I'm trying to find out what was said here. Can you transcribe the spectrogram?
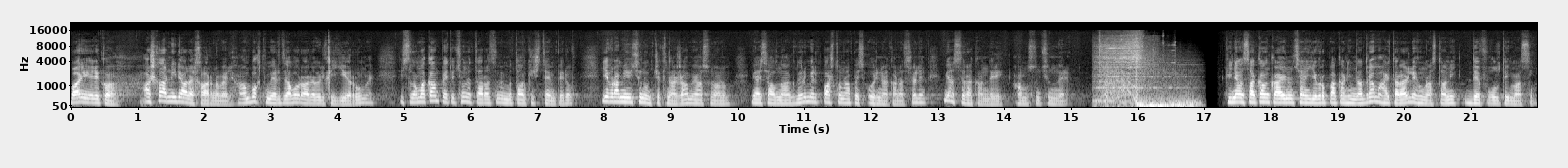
Բարի երեկո։ Աշխարհն իրար է խառնվել։ Ամբողջ մերձավոր արևելքը եռում է, իսլամական պետությունը տարածվում է մտահոգիչ տեմպերով, Եվրամիությունում ճգնաժամ է ասունանում, Միացյալ Նահանգներում էլ պաշտոնապես օրինականացրել են միասեռականների ամուսնությունները։ Ֆինանսական կայունության եվրոպական հիմնադրամը հայտարարել է Հունաստանի դեֆոլտի մասին։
